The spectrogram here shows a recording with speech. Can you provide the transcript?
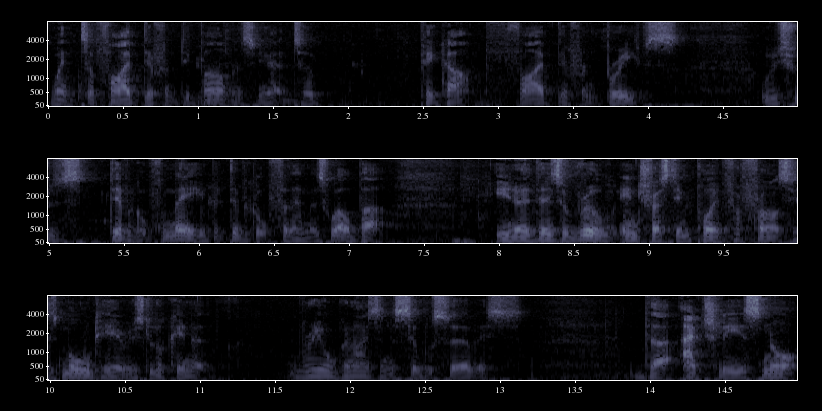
went to five different departments, and you had to pick up five different briefs, which was difficult for me, but difficult for them as well. But you know, there's a real interesting point for Francis Maude here is looking at reorganising the civil service. That actually it's not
